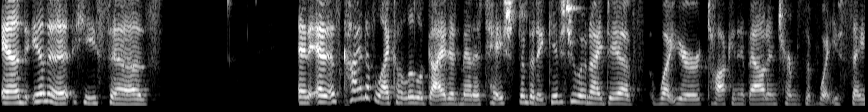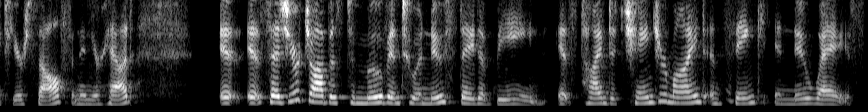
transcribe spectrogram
And in it he says and, and it's kind of like a little guided meditation, but it gives you an idea of what you're talking about in terms of what you say to yourself and in your head. It, it says your job is to move into a new state of being. It's time to change your mind and think in new ways.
